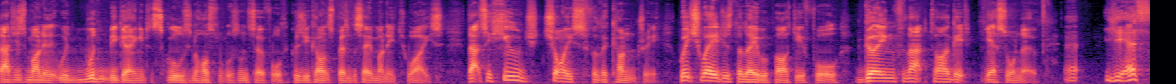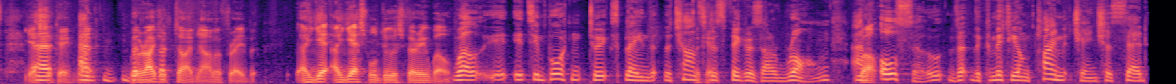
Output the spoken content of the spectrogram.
that is money that would, wouldn't be going into schools and hospitals and so forth because you can't spend the same money twice. That's a huge choice for the country. Which way does the Labour Party fall? Going for that target, yes or no? Uh, yes. Yes, uh, okay. Right. and- but- We're out but- of time now, I'm afraid, but a, ye- a yes will do us very well. Well, it's important to explain that the Chancellor's figures are wrong, and Well- also that the Committee on Climate Change has said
